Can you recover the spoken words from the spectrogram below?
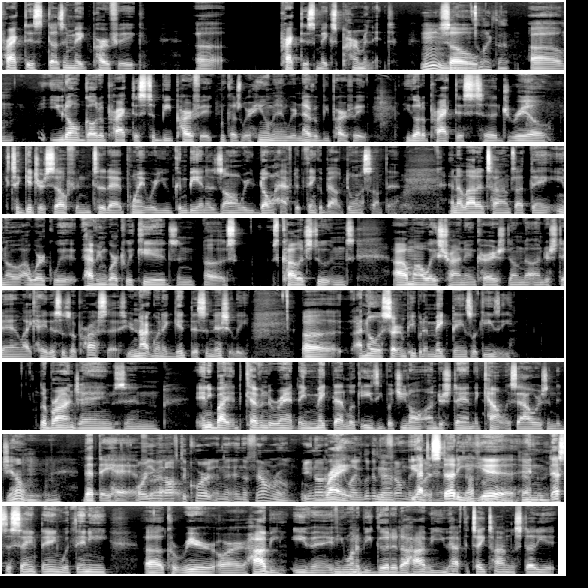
"Practice doesn't make perfect. Uh, practice makes permanent." Mm, so- I like that. Um, you don't go to practice to be perfect because we're human. We'll never be perfect. You go to practice to drill to get yourself into that point where you can be in a zone where you don't have to think about doing something. And a lot of times, I think you know, I work with having worked with kids and uh, college students. I'm always trying to encourage them to understand, like, hey, this is a process. You're not going to get this initially. Uh, I know it's certain people that make things look easy. LeBron James and anybody Kevin Durant, they make that look easy, but you don't understand the countless hours in the gym that they have. or even Uh, off the court in the in the film room. You know what I Right. mean? Like look at Yeah. the film. They you have to study, Definitely, yeah, definitely. and that's the same thing with any uh, career or hobby. Even if you want to Mm-hmm. be good at a hobby, you have to take time to study it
